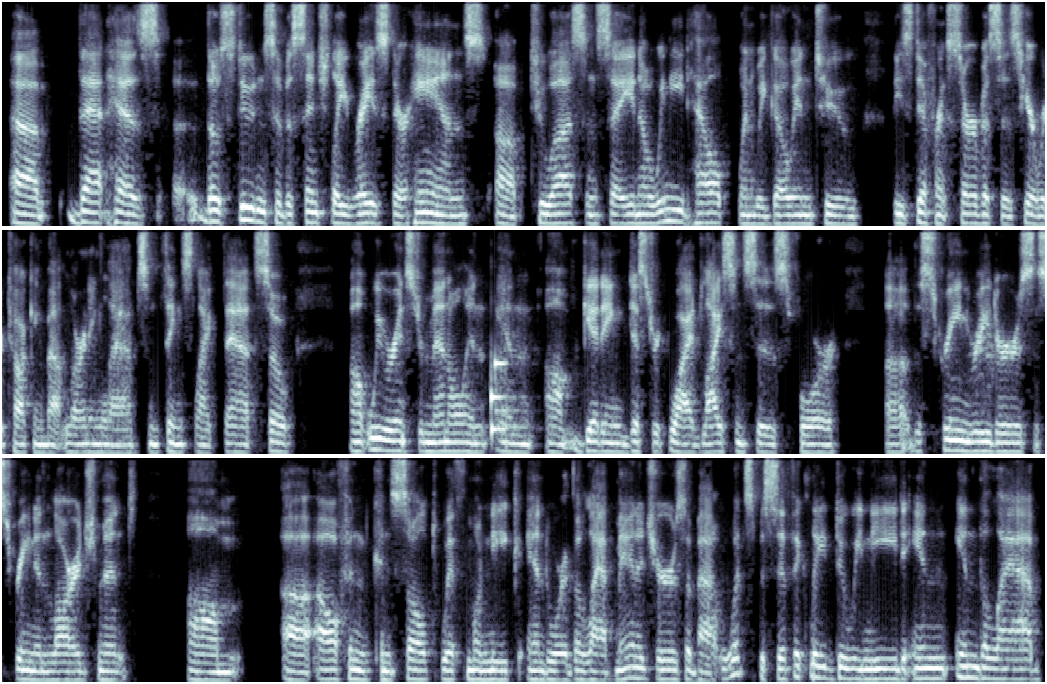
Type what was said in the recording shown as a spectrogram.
Uh, that has, uh, those students have essentially raised their hands uh, to us and say, you know, we need help when we go into these different services. Here we're talking about learning labs and things like that. So uh, we were instrumental in, in um, getting district-wide licenses for the screen readers, the screen enlargement, um, uh, I often consult with Monique and or the lab managers about what specifically do we need in in the lab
